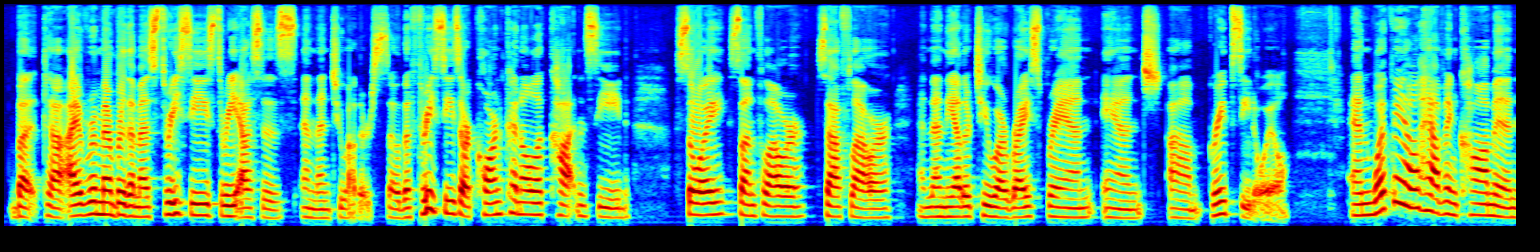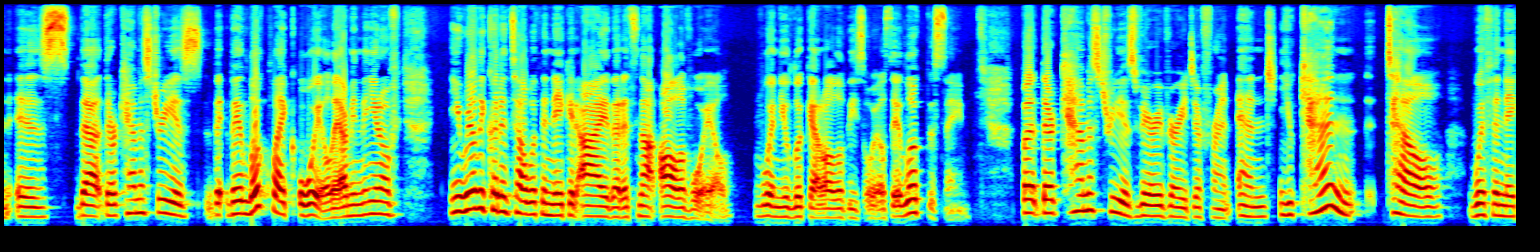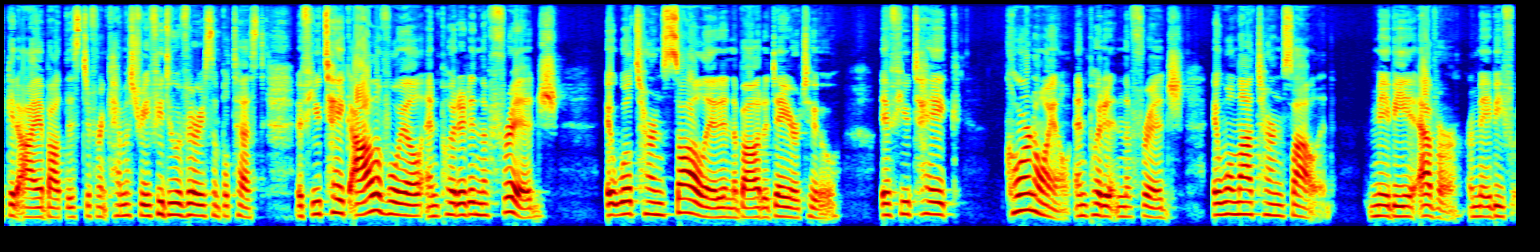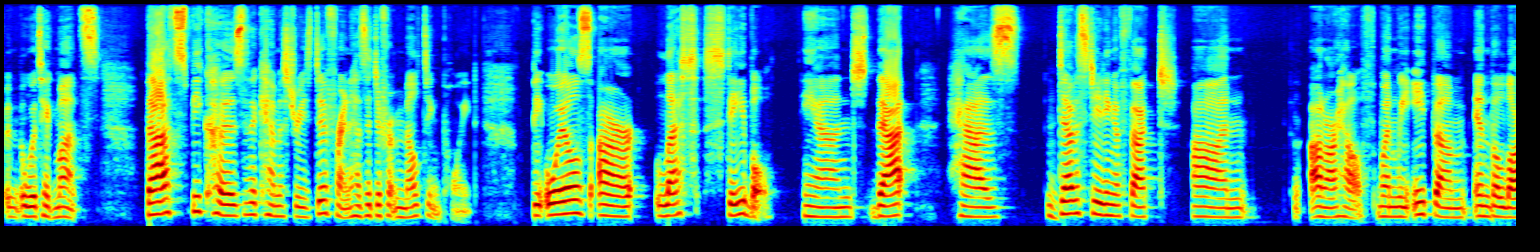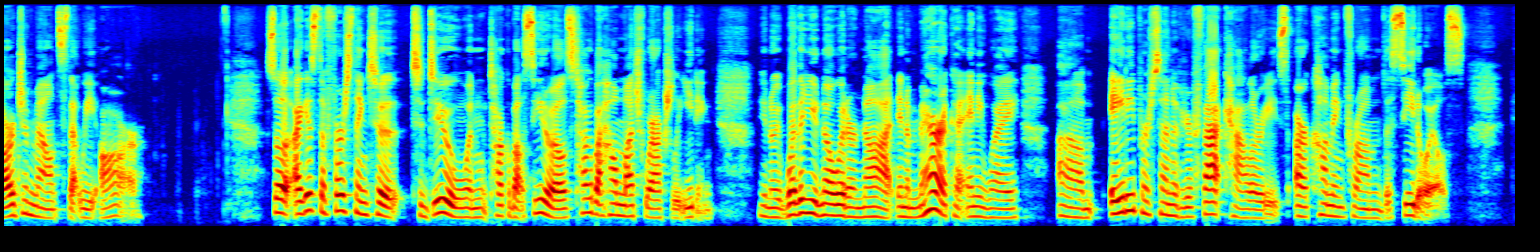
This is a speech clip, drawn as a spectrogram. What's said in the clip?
But uh, i remember them as three c's three s's and then two others. So the three c's are corn canola cottonseed soy sunflower safflower and then the other two are rice bran and um, grapeseed oil and what they all have in common is that their chemistry is, they look like oil. I mean, you know, you really couldn't tell with the naked eye that it's not olive oil when you look at all of these oils. They look the same, but their chemistry is very, very different. And you can tell with the naked eye about this different chemistry if you do a very simple test. If you take olive oil and put it in the fridge, it will turn solid in about a day or two. If you take corn oil and put it in the fridge, it will not turn solid, maybe ever, or maybe it would take months. That's because the chemistry is different. It has a different melting point. The oils are less stable, and that has devastating effect on on our health when we eat them in the large amounts that we are. So I guess the first thing to to do when we talk about seed oils, talk about how much we're actually eating. You know, whether you know it or not, in America anyway, um, 80% of your fat calories are coming from the seed oils.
